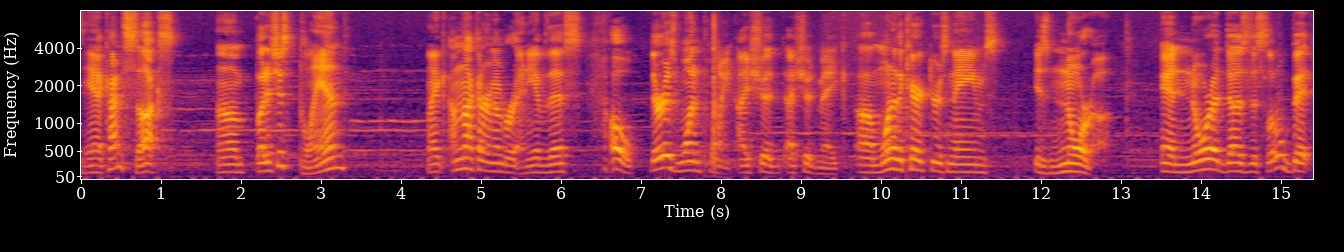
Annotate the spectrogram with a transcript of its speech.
yeah, it kind of sucks. Um, but it's just bland. Like, I'm not gonna remember any of this. Oh, there is one point I should I should make. Um, one of the characters' names is Nora, and Nora does this little bit.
